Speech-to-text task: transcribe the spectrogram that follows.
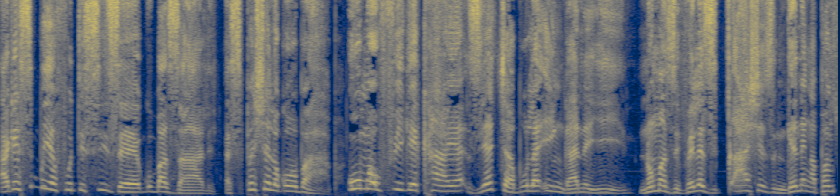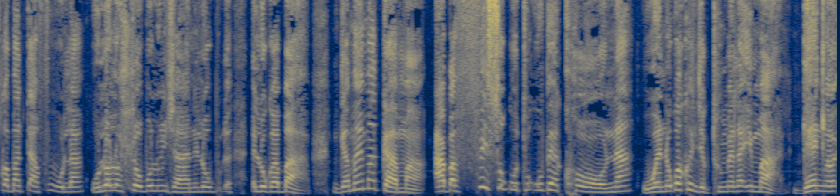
Ake sibuye futhi size kubazali especially kobaba. Uma ufika ekhaya ziyajabula ingane yini noma zivele zicashe zingene ngaphansi kwamatafula ulolo hlobo lunjani lokababa ngamanye amagama abafisa ukuthi ube khona wena kwakho nje kuthumela imali ngenxa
